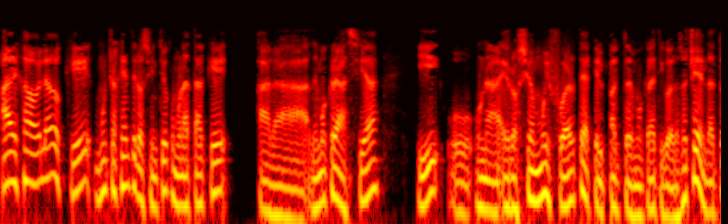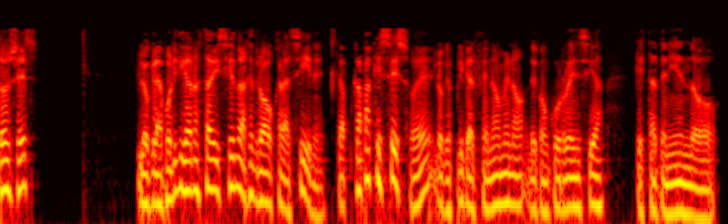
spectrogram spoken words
ha dejado de lado que mucha gente lo sintió como un ataque a la democracia y una erosión muy fuerte a aquel pacto democrático de los 80. Entonces, lo que la política no está diciendo, la gente lo va a buscar al cine. Capaz que es eso, ¿eh? lo que explica el fenómeno de concurrencia que está teniendo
